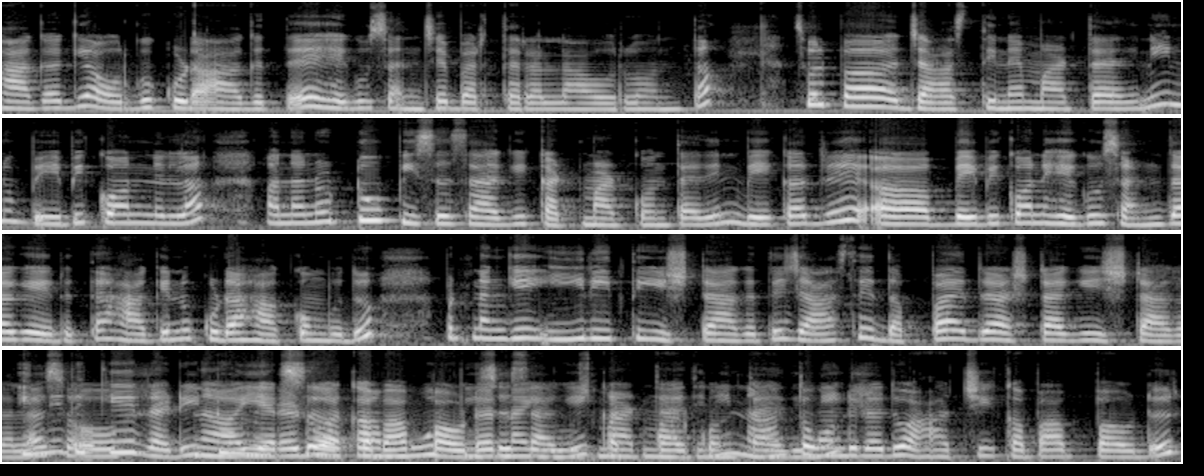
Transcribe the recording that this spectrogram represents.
ಹಾಗಾಗಿ ಅವ್ರಿಗೂ ಕೂಡ ಆಗುತ್ತೆ. ಹೇಗೂ ಸಂಜೆ ಬರ್ತಾರಲ್ಲ ಅವರು ಅಂತ. ಸ್ವಲ್ಪ ಜಾಸ್ತಿನೇ ಮಾಡ್ತಾ ಇದ್ದೀನಿ. ಇನ್ನು ಬೇಬಿ ಕಾರ್ನೆಲ್ಲ ನಾನು ಟೂ ಪೀಸಸ್ ಆಗಿ ಕಟ್ ಮಾಡ್ಕೊತಾ ಇದ್ದೀನಿ. ಬೇಕಾದರೆ ಬೇಬಿ ಕಾರ್ನ್ ಹೇಗೂ ಸಣ್ಣದಾಗೆ ಇರುತ್ತೆ ಹಾಗೇನೂ ಕೂಡ ಹಾಕೊಬೋದು. ಬಟ್ ನನಗೆ ಈ ರೀತಿ ಇಷ್ಟ ಆಗುತ್ತೆ. ಜಾಸ್ತಿ ದಪ್ಪ ಇದ್ರೆ ಅಷ್ಟಾಗಿ ಇಷ್ಟ ಆಗಲ್ಲ. ಸೊ ರೆಡಿ ಎರಡು ಕಬಾಬ್ ಪೌಡರ್ ಆಗಿ ಮಾಡ್ತಾ ಇದ್ದೀನಿ. ನಾನು ತೊಗೊಂಡಿರೋದು ಆಚಿ ಕಬಾಬ್ ಪೌಡರ್,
